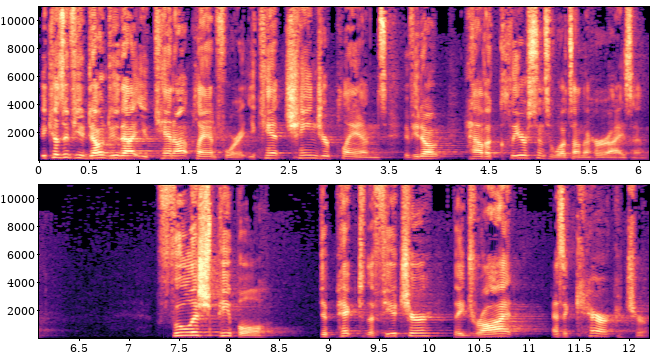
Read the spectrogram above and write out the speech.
Because if you don't do that, you cannot plan for it. You can't change your plans if you don't have a clear sense of what's on the horizon. Foolish people depict the future, they draw it as a caricature,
